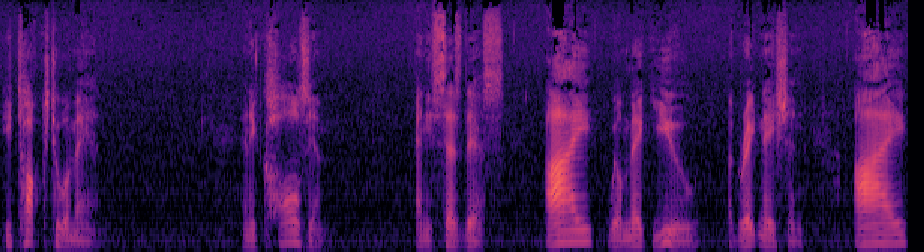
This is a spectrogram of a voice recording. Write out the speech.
he talks to a man. And he calls him. And he says this I will make you a great nation. I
